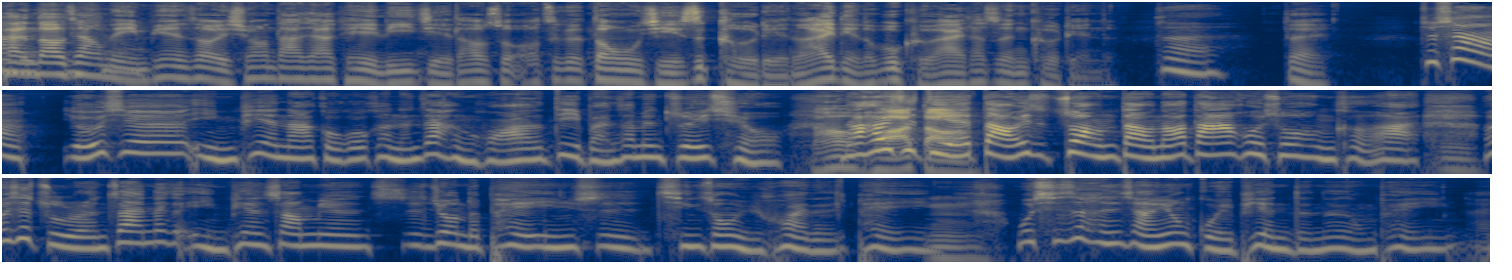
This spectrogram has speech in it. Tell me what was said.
看到这样的影片的时候，也希望大家可以理解到说，哦，这个动物其实是可怜的，它一点都不可爱，它是很可怜的。对，对，就像有一些影片啊，狗狗可能在很滑的地板上面追求，然后一直跌倒，一直撞到，然后大家会说很可爱，嗯而且主人在那个影片上面是用的配音是轻松愉快的配音。嗯，我其实很想用鬼片的那种配音，哎，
